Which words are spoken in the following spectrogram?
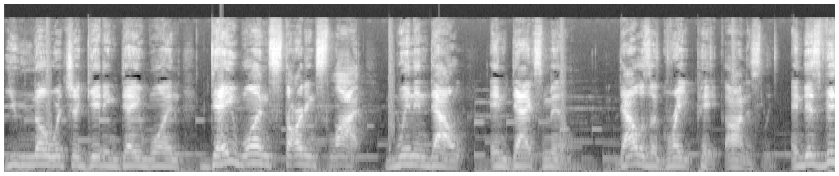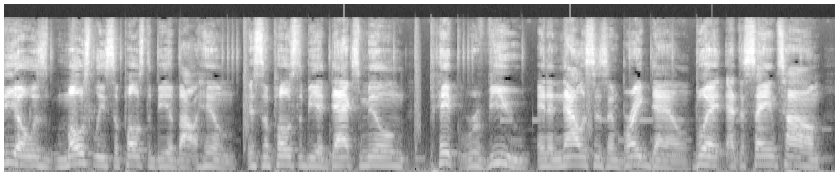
you know what you're getting day one, day one starting slot when in doubt in Dax Milne that was a great pick, honestly. And this video is mostly supposed to be about him. It's supposed to be a Dax Milne pick review and analysis and breakdown. But at the same time,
